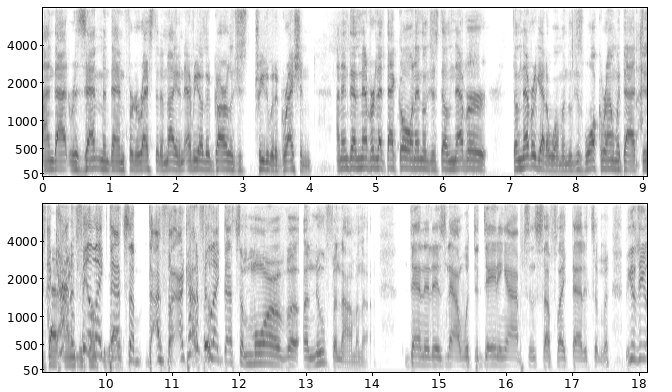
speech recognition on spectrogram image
and that resentment then for the rest of the night, and every other girl is just treated with aggression, and then they'll never let that go, and then they'll just they'll never they'll never get a woman. They'll just walk around with that just I that. kind of feel like that's a. I, I kind of feel like that's a more of a, a new phenomenon than it is now with the dating apps and stuff like that. It's a because you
